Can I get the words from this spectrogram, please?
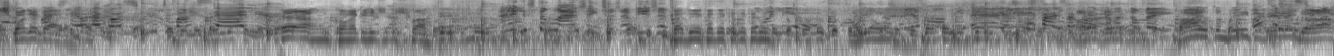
Esconde a cara. Tem um negócio escrito Marcele. É, como é que a gente disfarça? Ah, eles estão lá, gente. Eu já vi, já vi. Cadê, cadê, cadê, cadê? Ali, ó. Ali aonde? É, ele faz agora. Ela também. Ah, eu também, tá vendo? Ah.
